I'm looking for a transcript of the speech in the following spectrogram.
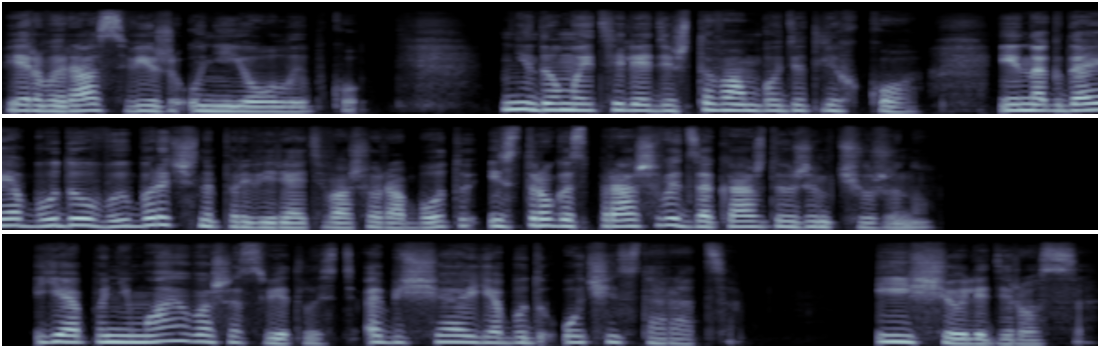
Первый раз вижу у нее улыбку. Не думайте, леди, что вам будет легко. Иногда я буду выборочно проверять вашу работу и строго спрашивать за каждую жемчужину. Я понимаю, ваша светлость. Обещаю, я буду очень стараться. И еще, леди Росса,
